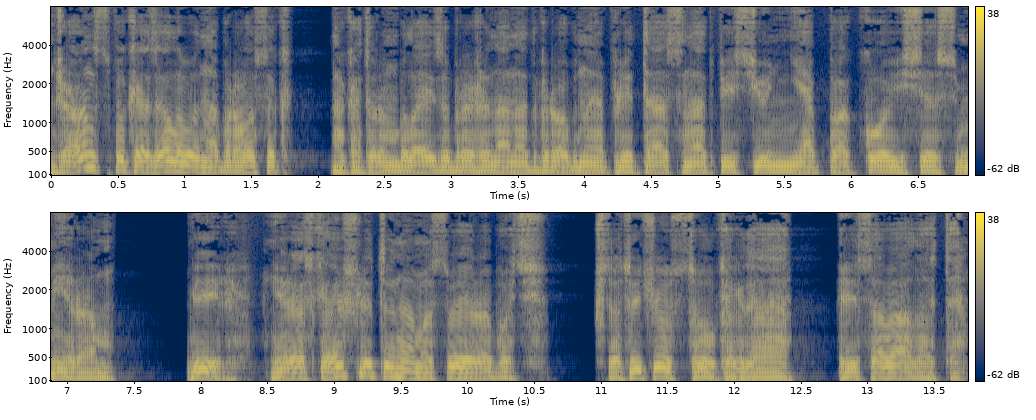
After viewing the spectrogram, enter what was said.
Джонс показал его набросок, на котором была изображена надгробная плита с надписью «Не покойся с миром». «Билли, не расскажешь ли ты нам о своей работе? Что ты чувствовал, когда рисовал это?»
